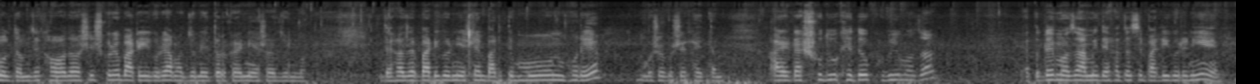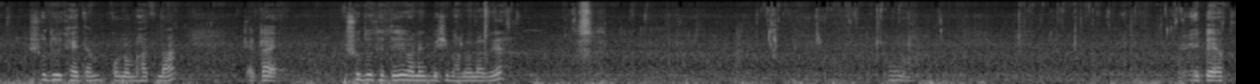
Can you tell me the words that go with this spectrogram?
বলতাম যে খাওয়া দাওয়া শেষ করে বাটি করে আমার জন্য এই তরকারি নিয়ে আসার জন্য। দেখা যায় বাটি করে নিয়ে আসলাম বাড়িতে মন ভরে বসে বসে খাইতাম। আর এটা শুধু খেতেও খুবই মজা। এতটাই মজা, আমি দেখা যাচ্ছে বাটি করে নিয়ে শুধুই খাইতাম, কোনো ভাত না। এটা শুধু খেতেই অনেক বেশি ভালো লাগে। এটা এত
